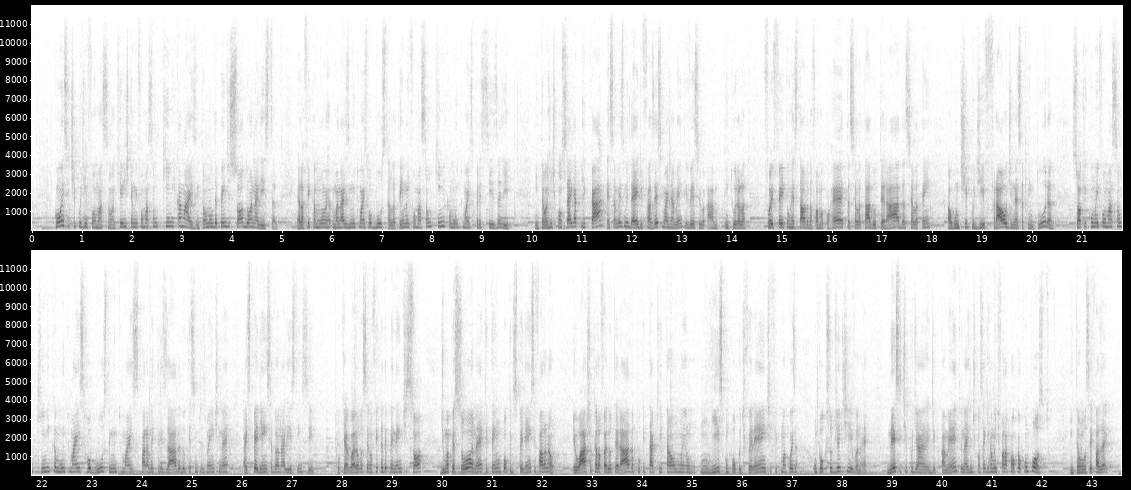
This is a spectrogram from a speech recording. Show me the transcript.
Com esse tipo de informação aqui, a gente tem uma informação química a mais, então não depende só do analista. Ela fica uma análise muito mais robusta, ela tem uma informação química muito mais precisa ali. Então a gente consegue aplicar essa mesma ideia de fazer esse imaginamento e ver se a pintura ela foi feita um restauro da forma correta, se ela está adulterada, se ela tem algum tipo de fraude nessa pintura, só que com uma informação química muito mais robusta e muito mais parametrizada do que simplesmente né, a experiência do analista em si. Porque agora você não fica dependente só de uma pessoa né, que tem um pouco de experiência e fala, não, eu acho que ela foi adulterada porque tá aqui está um, um, um, risco um pouco diferente, fica uma coisa um pouco subjetiva. Né? Nesse tipo de, de equipamento, né, a gente consegue realmente falar qual é o composto. Então você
